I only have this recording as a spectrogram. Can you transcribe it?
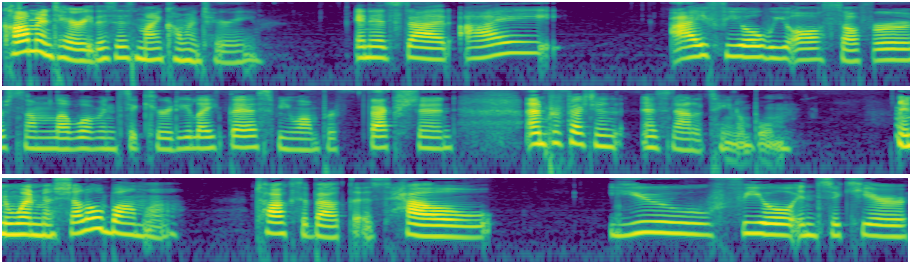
Commentary, this is my commentary. And it's that I I feel we all suffer some level of insecurity like this. We want perfection, and perfection is not attainable. And when Michelle Obama talks about this, how you feel insecure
